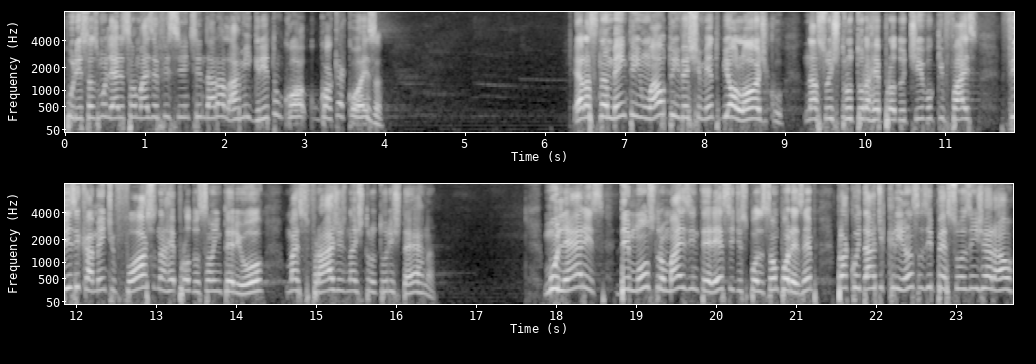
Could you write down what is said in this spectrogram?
Por isso as mulheres são mais eficientes em dar alarme e gritam com qualquer coisa. Elas também têm um alto investimento biológico na sua estrutura reprodutiva, o que faz fisicamente fortes na reprodução interior, mas frágeis na estrutura externa. Mulheres demonstram mais interesse e disposição, por exemplo, para cuidar de crianças e pessoas em geral,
